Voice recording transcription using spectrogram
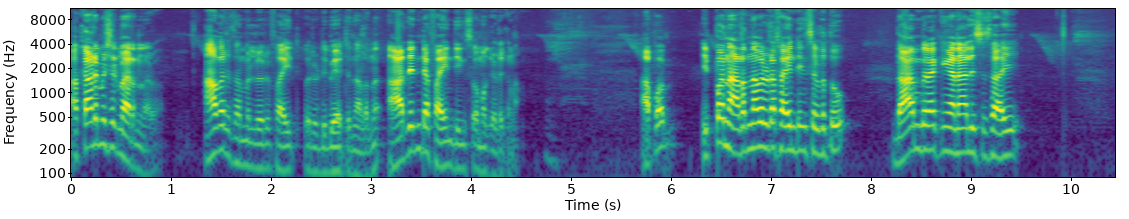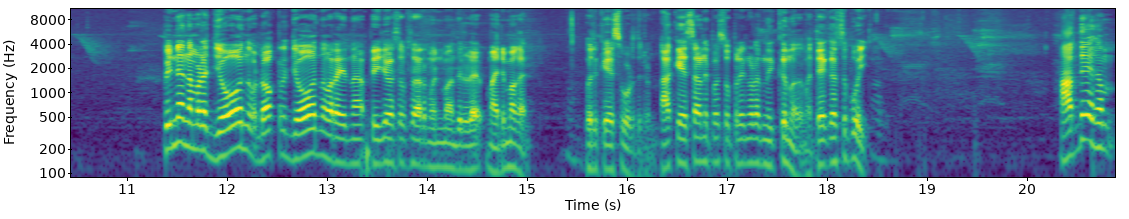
അക്കാഡമിഷ്യന്മാരാണല്ലോ അവർ തമ്മിലൊരു ഫൈറ്റ് ഒരു ഡിബേറ്റ് നടന്ന് അതിന്റെ ഫൈൻഡിങ്സ് നമുക്ക് എടുക്കണം. അപ്പം ഇപ്പം നടന്നവരുടെ ഫൈൻഡിങ്സ് എടുത്തു. ഡാം ബ്രേക്കിംഗ് അനാലിസിസ് ആയി. പിന്നെ നമ്മുടെ ജോ എന്ന് ഡോക്ടർ ജോ എന്ന് പറയുന്ന പി ജോസഫ് സാർ മുൻ മന്ത്രിയുടെ മരുമകൻ ഒരു കേസ് കൊടുത്തിട്ടുണ്ട്. ആ കേസാണ് ഇപ്പോൾ സുപ്രീം കോടതി നിൽക്കുന്നത്. മറ്റേ കേസ് പോയി. അദ്ദേഹം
